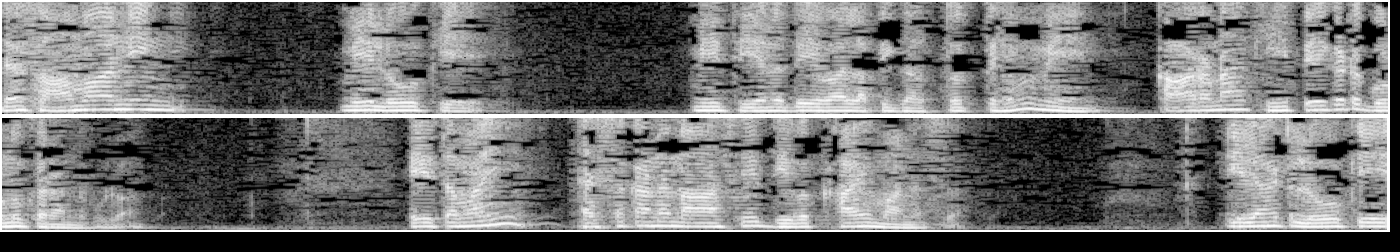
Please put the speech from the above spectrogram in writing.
දැන් සාමාන්‍යයෙන් මේ ලෝකේ මේ තියෙන දේවල් අපි ගත්තොත් එහෙම මේ කාරණා කිහිපයකට ගොනු කරන්න පුළුවන්. ඒ තමයි ඇස කන නාසය දිවකය මනස. ඊළඟට ලෝකේ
